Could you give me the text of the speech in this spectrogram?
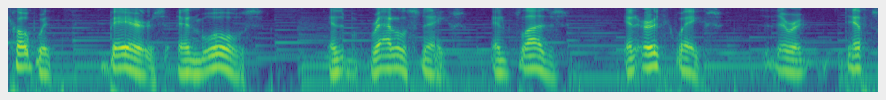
cope with bears and wolves and rattlesnakes and floods and earthquakes. There were deaths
